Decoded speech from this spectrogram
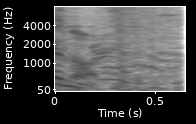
que é nosso.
